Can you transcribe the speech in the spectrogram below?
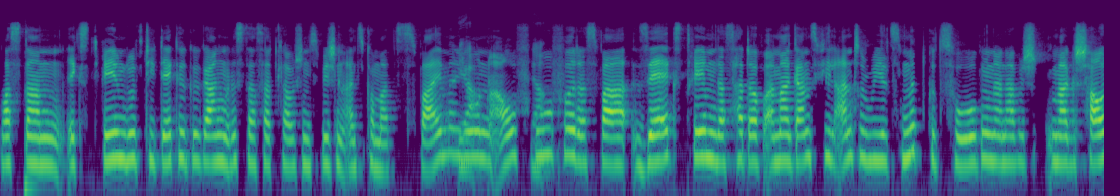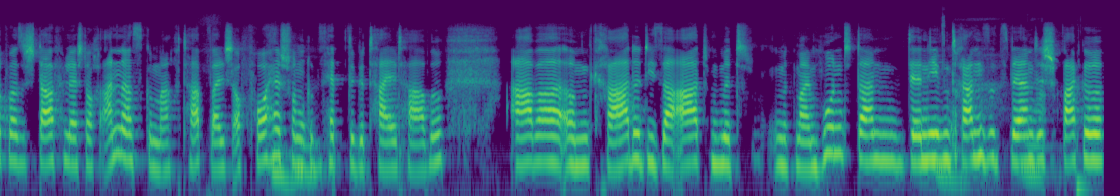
was dann extrem durch die Decke gegangen ist. Das hat, glaube ich, inzwischen 1,2 Millionen ja, Aufrufe. Ja. Das war sehr extrem. Das hat auf einmal ganz viel andere Reels mitgezogen. Dann habe ich mal geschaut, was ich da vielleicht auch anders gemacht habe, weil ich auch vorher mhm. schon Rezepte geteilt habe. Aber ähm, gerade diese Art mit, mit meinem Hund dann, der nebendran sitzt, während ja. ich backe,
